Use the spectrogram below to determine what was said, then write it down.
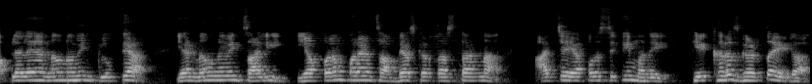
आपल्याला या नवनवीन क्लुप्त्या या नवनवीन चाली या परंपरांचा अभ्यास करत असताना आजच्या या परिस्थितीमध्ये हे खरंच घडतंय का?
